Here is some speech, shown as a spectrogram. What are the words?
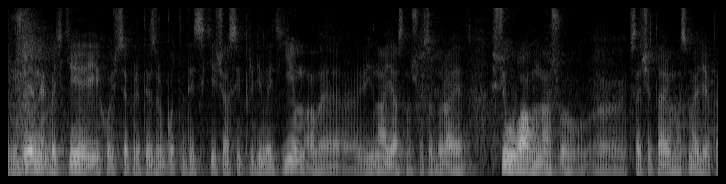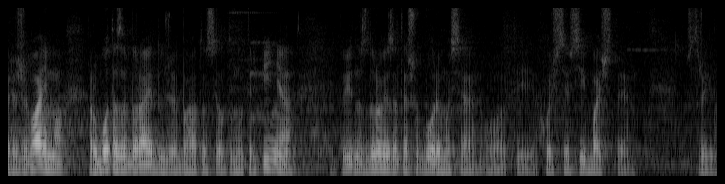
дружини, батьки, і хочеться прийти з роботи десь якийсь час і приділити їм. Але війна, ясно, що забирає всю увагу нашу, е, все читаємо, мас-медіа, переживаємо. Робота забирає дуже багато сил, тому терпіння, відповідно, здоров'я за те, що боремося. От, і хочеться всіх бачити в строю.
